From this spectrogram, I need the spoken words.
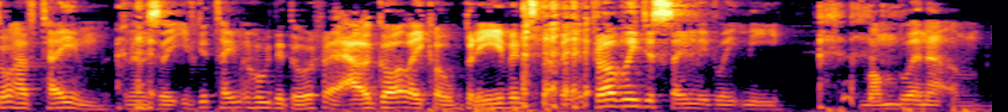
don't have time." And I was like, "You've got time to hold the door for it." I got like all brave and stuff, and it probably just sounded like me mumbling at him.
